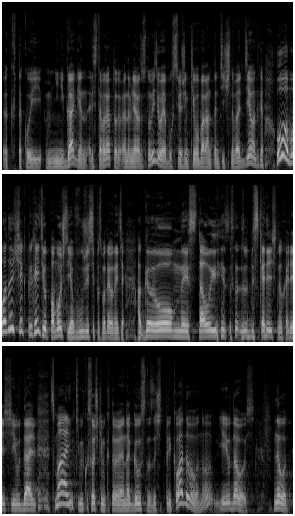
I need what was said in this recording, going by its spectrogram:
э, к такой Нине Гаген, реставратор, она меня радостно увидела, я был свеженький лаборант античного отдела, она такая, о, молодой человек, приходите, вы поможете. Я в ужасе посмотрел на эти огромные столы, бесконечно уходящие вдаль, с маленькими кусочками, которые она грустно, значит, прикладывала, но ей удалось. Ну вот,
